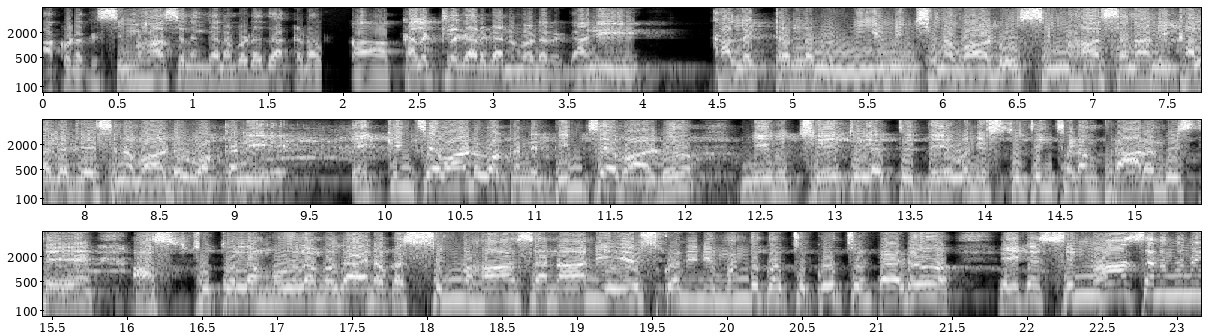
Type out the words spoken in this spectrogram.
అక్కడ ఒక సింహాసనం కనబడదు అక్కడ కలెక్టర్ గారు కనబడరు. కానీ కలెక్టర్లను నియమించిన వాడు సింహాసనాన్ని కలగజేసిన వాడు ఒక్కని. ఎక్కించేవాడు ఒకరిని దించేవాడు నీవు చేతులెత్తి దేవుని స్తుతించడం ప్రారంభిస్తే ఆ స్థుతుల మూలముగా ఆయన ఒక సింహాసనాన్ని వేసుకొని నీ ముందుకొచ్చి కూర్చుంటాడు. ఇక సింహాసనమును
